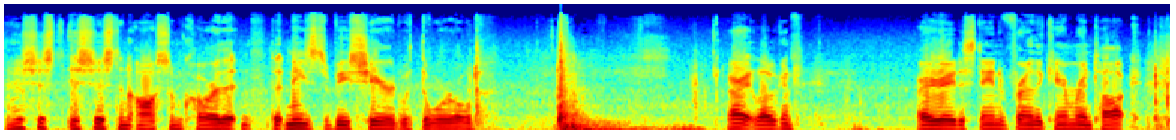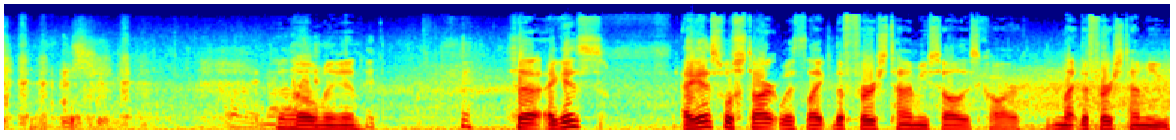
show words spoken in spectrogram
And it's just it's just an awesome car that that needs to be shared with the world. All right, Logan. Are you ready to stand in front of the camera and talk? oh man. So I guess I guess we'll start with like the first time you saw this car, like the first time you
